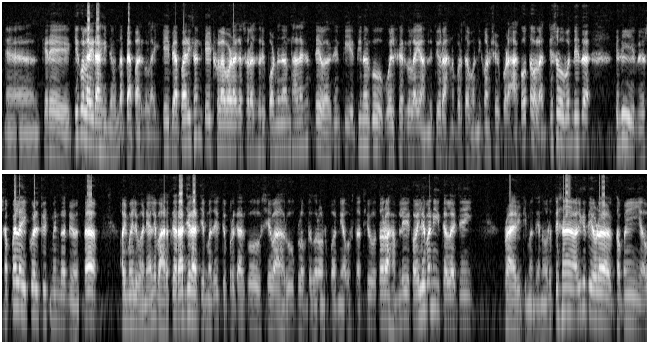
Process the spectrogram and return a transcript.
के अरे के को लागि राखिन्छ भन्दा व्यापारको लागि। केही व्यापारी छन् केही ठुलाबडाका छोराछोरी पढ्न जान थालेका छन् त्यही भएर चाहिँ ती तिनीहरूको वेलफेयरको लागि हामीले त्यो राख्नुपर्छ भन्ने कन्सेप्टबाट आएको त होला। त्यसो हो भनेदेखि त यदि सबैलाई इक्वल ट्रिटमेन्ट गर्ने हो त अहिले मैले भनिहालेँ भारतका राज्य राज्यमा चाहिँ त्यो प्रकारको सेवाहरू उपलब्ध गराउनु पर्ने अवस्था थियो। तर हामीले कहिले पनि त्यसलाई चाहिँ प्रायोरिटीमा दिएनौँ। र त्यसमा अलिकति एउटा तपाईँ अब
